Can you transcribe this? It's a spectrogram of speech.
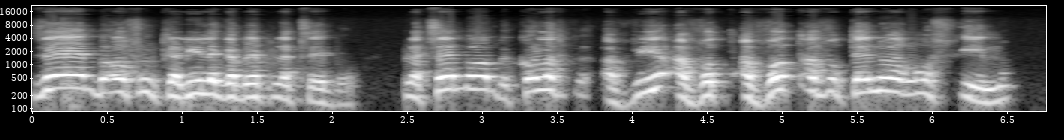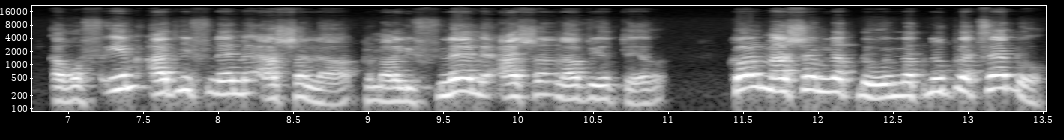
זה באופן כללי לגבי פלצבו. פלצבו בכל אבי, אבות, אבות אבותינו הרופאים, הרופאים עד לפני מאה שנה, כלומר לפני מאה שנה ויותר, כל מה שהם נתנו, הם נתנו פלצבו.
